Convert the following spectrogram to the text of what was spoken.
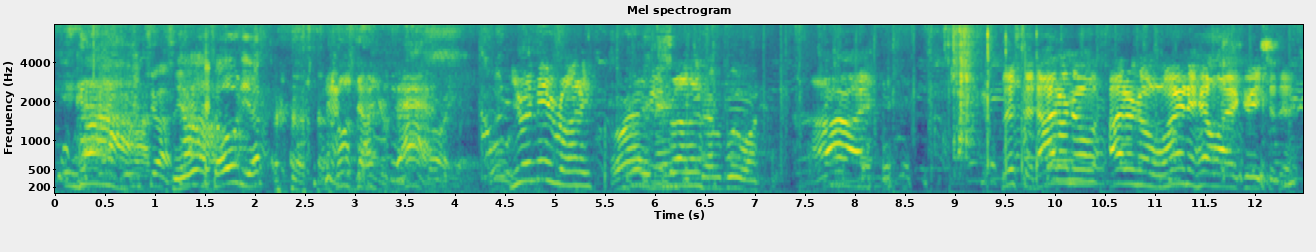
God, See, I told you. it goes down your back. You and me, Ronnie. All right, You me, man. brother. Have a blue one. All right. Listen, I don't know. I don't know why in the hell I agreed to this.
